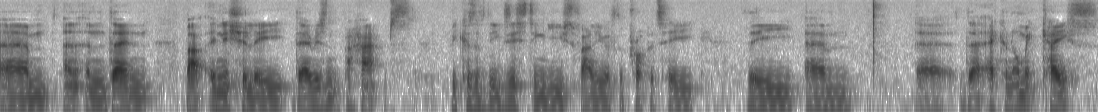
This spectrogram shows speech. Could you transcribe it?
Um, and, and then, but initially, there isn't perhaps, because of the existing use value of the property, the, um, uh, the economic case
